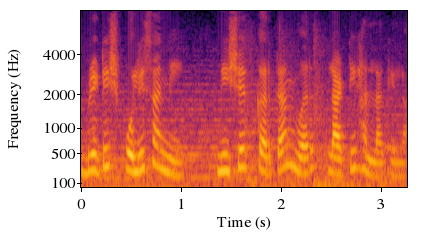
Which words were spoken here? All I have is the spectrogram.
ब्रिटिश पोलिसांनी निषेधकर्त्यांवर लाठी हल्ला केला.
